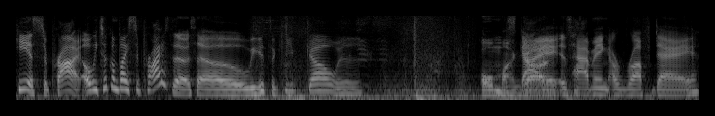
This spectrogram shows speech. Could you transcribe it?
He is surprised. Oh, we took him by surprise though, so we get to keep going. Oh my this guy god. is having a rough day.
